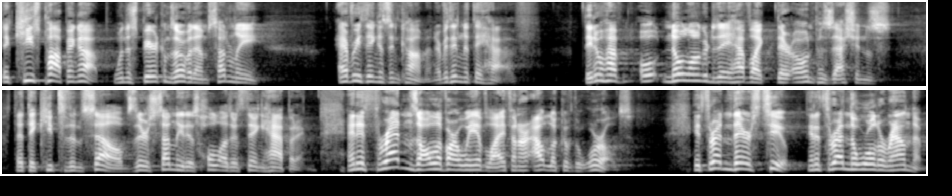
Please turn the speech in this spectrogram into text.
that keeps popping up. When the Spirit comes over them, suddenly everything is in common, everything that they have. They don't have, oh, no longer do they have like their own possessions that they keep to themselves. There's suddenly this whole other thing happening. And it threatens all of our way of life and our outlook of the world. It threatened theirs too, and it threatened the world around them.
